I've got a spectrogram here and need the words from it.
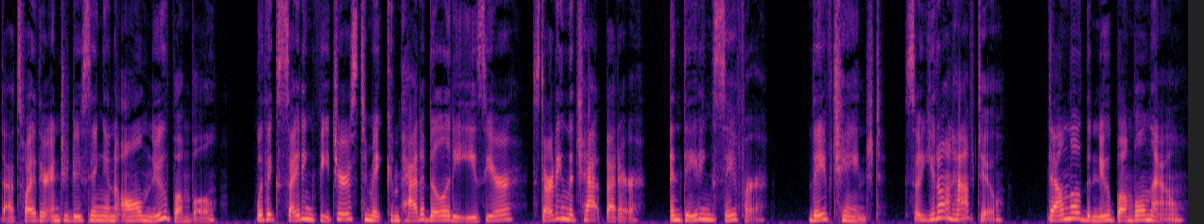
that's why they're introducing an all new bumble with exciting features to make compatibility easier, starting the chat better, and dating safer. They've changed, so you don't have to. Download the new Bumble now.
